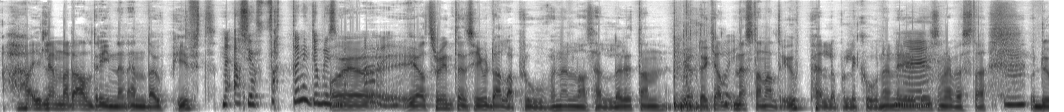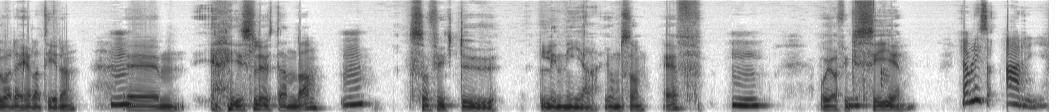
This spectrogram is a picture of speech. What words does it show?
ha- lämnade aldrig in en enda uppgift. Nej, alltså jag fattar inte, jag blir så Och arg. jag, jag tror inte ens jag gjorde alla proven eller något heller. Utan jag dök all, nästan aldrig upp heller på lektionen. Det är Nej. det som är det bästa. Och du var där hela tiden. Ehm, I slutändan Mm. så fick du Linnea Jonsson F. Mm. Och jag fick C. Jag blir så arg.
